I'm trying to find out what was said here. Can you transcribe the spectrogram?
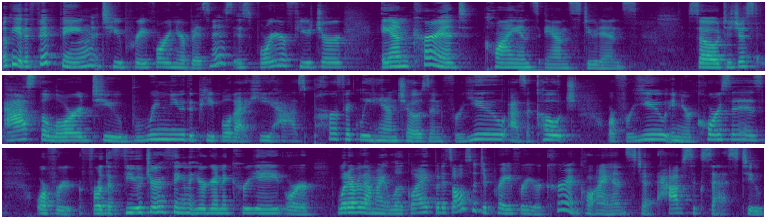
Okay, the fifth thing to pray for in your business is for your future and current clients and students. So, to just ask the Lord to bring you the people that He has perfectly hand chosen for you as a coach or for you in your courses or for for the future thing that you're going to create or whatever that might look like but it's also to pray for your current clients to have success to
